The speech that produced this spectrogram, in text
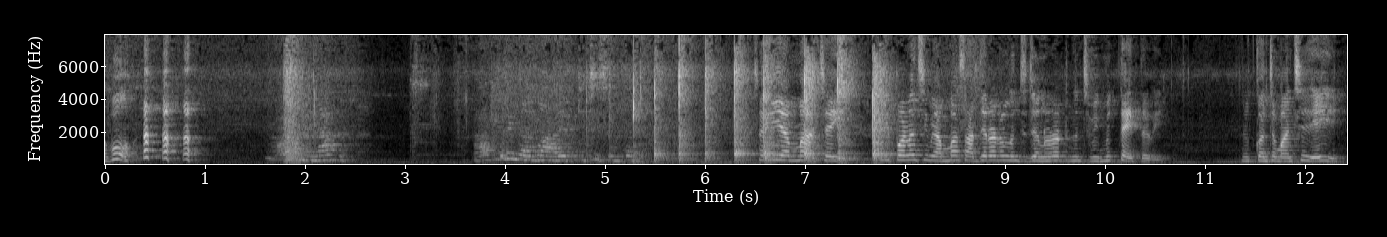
అబ్బో. చెయ్యి అమ్మ చెయ్యి. ఇప్పటి నుంచి మీ అమ్మ సజ్జ నుంచి జనరేటర్ నుంచి విముక్తి అవుతుంది. కొంచెం మంచిది చెయ్యి.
